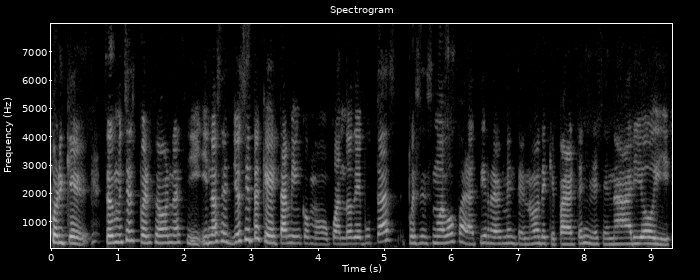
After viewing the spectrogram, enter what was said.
porque son muchas personas y, y no sé, yo siento que también como cuando debutas, pues es nuevo para ti realmente, ¿no? De que pararte en el escenario y,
